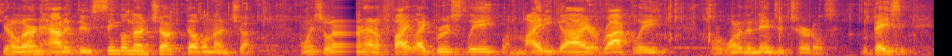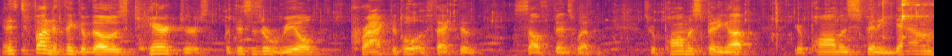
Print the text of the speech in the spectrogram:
You're gonna learn how to do single nunchuck, double nunchuck. I want you to learn how to fight like Bruce Lee or Mighty Guy or Rock Lee or one of the Ninja Turtles. The basic, and it's fun to think of those characters, but this is a real practical, effective self-defense weapon. So your palm is spinning up, your palm is spinning down,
